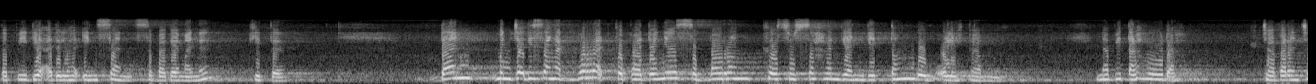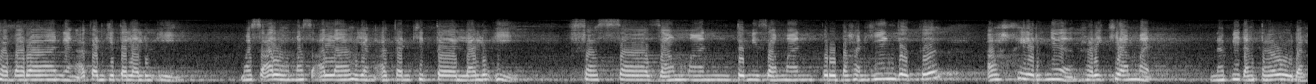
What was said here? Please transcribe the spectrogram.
tapi dia adalah insan sebagaimana kita. Dan menjadi sangat berat kepadanya sebarang kesusahan yang ditanggung oleh kamu. Nabi tahu dah cabaran-cabaran yang akan kita lalui. Masalah-masalah yang akan kita lalui fasa zaman demi zaman perubahan hingga ke akhirnya hari kiamat Nabi dah tahu dah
